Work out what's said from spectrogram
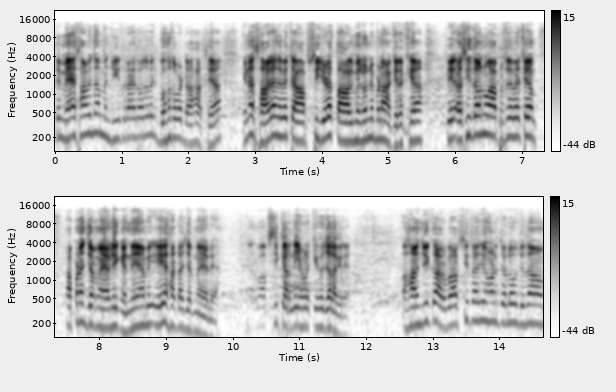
ਤੇ ਮੈਂ ਸਮਝਦਾ ਮਨਜੀਤ ਰਾਏ ਦਾ ਉਹਦੇ ਵਿੱਚ ਬਹੁਤ ਵੱਡਾ ਹੱਥ ਆ। ਇਹਨਾਂ ਸਾਰਿਆਂ ਦੇ ਵਿੱਚ ਆਪਸੀ ਜਿਹੜਾ ਤਾਲਮੇਲ ਉਹਨੇ ਬਣਾ ਕੇ ਰੱਖਿਆ। ਤੇ ਅਸੀਂ ਤਾਂ ਉਹਨੂੰ ਆਪਸ ਦੇ ਵਿੱਚ ਆਪਣਾ ਜਰਨੈਲ ਹੀ ਕਹਿੰਦੇ ਆ ਵੀ ਇਹ ਸਾਡਾ ਜਰਨੈਲ ਆ। ਘਰ ਵਾਪਸੀ ਕਰਨੀ ਹੁਣ ਕਿਹੋ ਜਿਹਾ ਲੱਗ ਰਿਹਾ? ਹਾਂਜੀ ਘਰ ਵਾਪਸੀ ਤਾਂ ਜੀ ਹੁਣ ਚਲੋ ਜਿੱਦਾਂ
